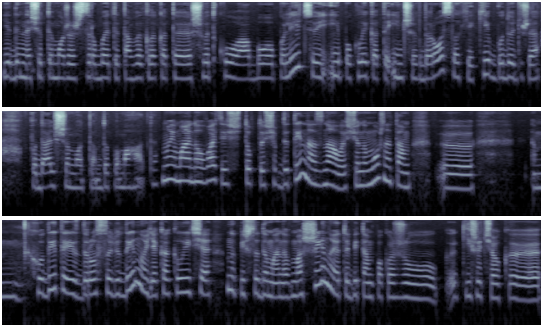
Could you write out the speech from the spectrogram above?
Єдине, що ти можеш зробити, там викликати швидку або поліцію і покликати інших дорослих, які будуть вже в подальшому там допомагати. Ну і маю на увазі, тобто, щоб дитина знала, що не можна там. Е- ем, ходити з дорослою людиною, яка кличе: ну, пішли до мене в машину, я тобі там покажу кішечок е,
